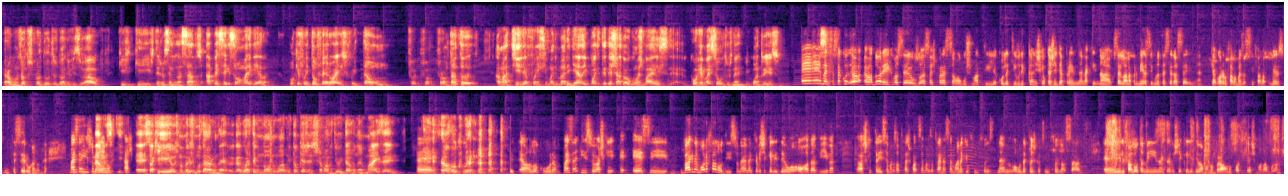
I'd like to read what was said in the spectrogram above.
para alguns outros produtos do audiovisual que, que estejam sendo lançados a perseguição a Marighella, porque foi tão feroz, foi tão, foi, foram tanto a matilha foi em cima de Marighella e pode ter deixado alguns mais correr mais soltos, né? Enquanto isso. É, mas essa coisa, eu, eu, adorei que você usou essa expressão, Augusto Matilha, coletivo de cães, que é o que a gente aprende, né? Na, na, sei lá, na primeira, segunda, terceira série, né? Que agora não fala mais assim, fala primeiro, segundo, terceiro ano, né? Mas é isso não, mesmo. Acho... É, só que os números mudaram, né? Agora tem o nono ano, então o que a gente chamava de oitavo não é mais, é. É, é uma loucura. É uma loucura. Mas é isso, eu acho que esse. Wagner Moura falou disso, né? Na entrevista que ele deu ao Roda Viva eu acho que três semanas atrás, quatro semanas atrás, na semana que o filme foi, né, logo depois que o filme foi lançado. É, ele falou também na entrevista que ele deu a Mano Brown no podcast Mano a Mano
